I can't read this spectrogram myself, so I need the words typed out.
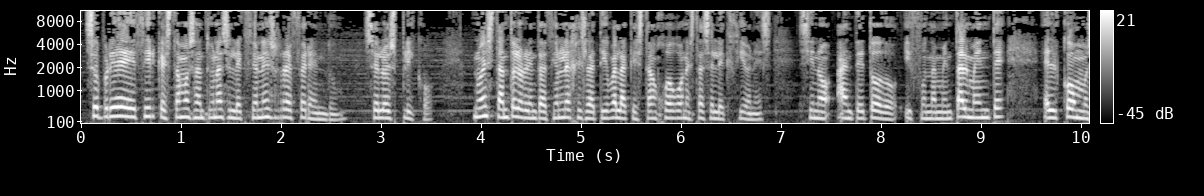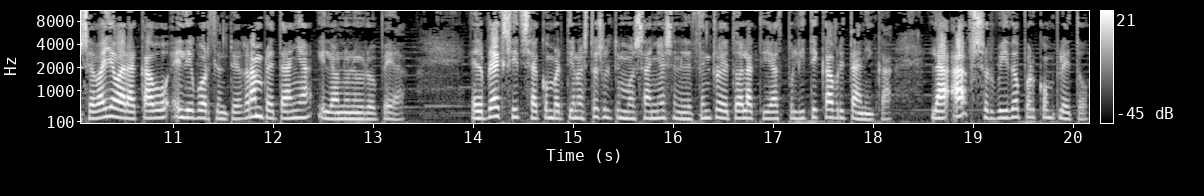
Se podría decir que estamos ante unas elecciones referéndum. Se lo explico. No es tanto la orientación legislativa la que está en juego en estas elecciones, sino, ante todo y fundamentalmente, el cómo se va a llevar a cabo el divorcio entre Gran Bretaña y la Unión Europea. El Brexit se ha convertido en estos últimos años en el centro de toda la actividad política británica, la ha absorbido por completo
